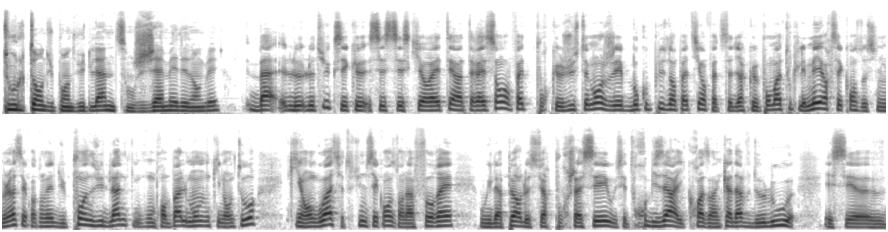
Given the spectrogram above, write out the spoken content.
tout le temps du point de vue de l'âne sans jamais des anglais. Bah, le, truc, c'est que c'est ce qui aurait été intéressant en fait pour que justement j'ai beaucoup plus d'empathie en fait. C'est-à-dire que pour moi, toutes les meilleures séquences de ce film-là, c'est quand on est du point de vue de l'âne qui ne comprend pas le monde qui l'entoure, qui angoisse. Il y a toute une séquence dans la forêt où il a peur de se faire pourchasser, où c'est trop bizarre. Il croise un cadavre de loup et c'est euh,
